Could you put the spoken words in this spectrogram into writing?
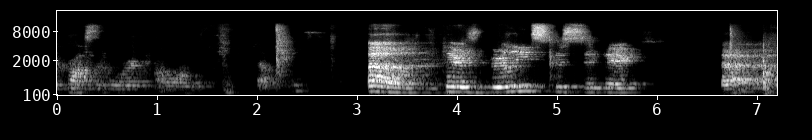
across the board all documents? Um, there's really specific, uh,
